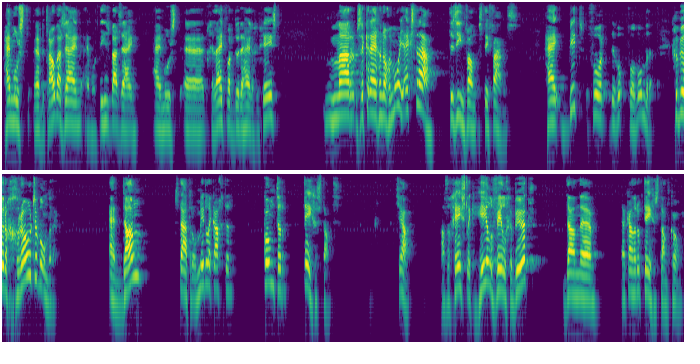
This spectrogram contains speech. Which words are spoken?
Hij moest uh, betrouwbaar zijn, hij moest dienstbaar zijn, hij moest uh, geleid worden door de Heilige Geest. Maar ze krijgen nog een mooie extra te zien van Stefanus. Hij bidt voor, de, voor wonderen. Gebeuren grote wonderen. En dan staat er onmiddellijk achter, komt er tegenstand. Tja, als er geestelijk heel veel gebeurt, dan, uh, dan kan er ook tegenstand komen.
